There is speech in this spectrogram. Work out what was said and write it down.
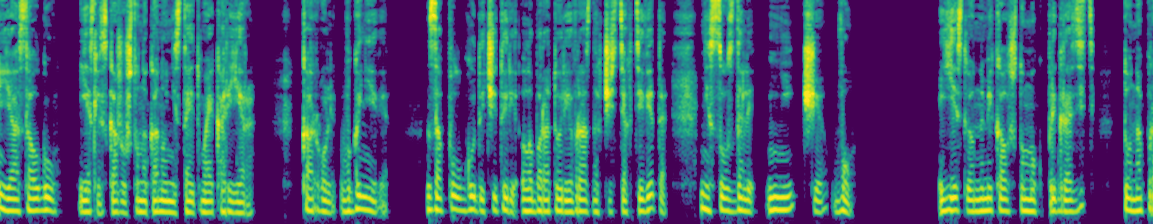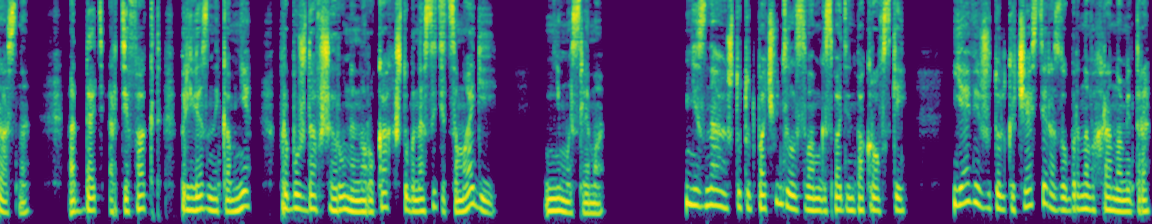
Я солгу, если скажу, что на кону не стоит моя карьера. Король в гневе. За полгода четыре лаборатории в разных частях Тивета не создали ничего. Если он намекал, что мог пригрозить, то напрасно. Отдать артефакт, привязанный ко мне, пробуждавший руны на руках, чтобы насытиться магией, немыслимо. Не знаю, что тут почудилось вам, господин Покровский. Я вижу только части разобранного хронометра,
